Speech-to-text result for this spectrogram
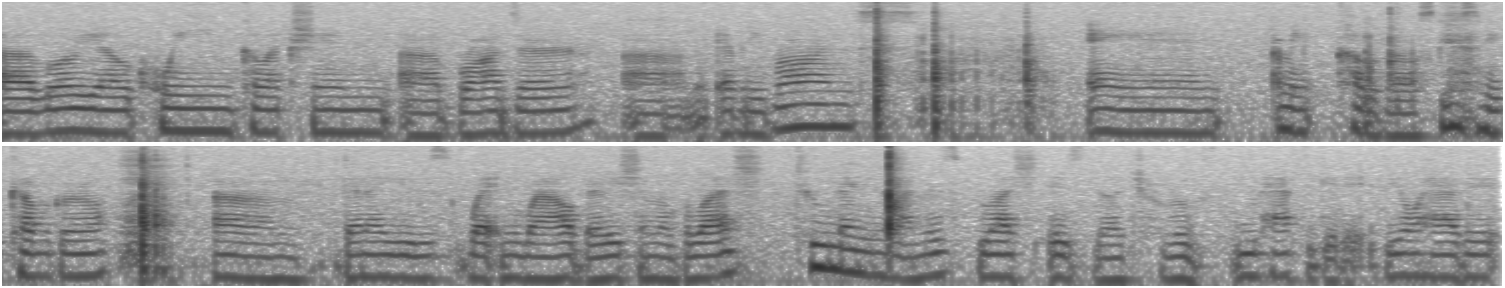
uh, L'Oreal Queen Collection uh, bronzer, um, Ebony Bronze, and I mean CoverGirl, excuse me, CoverGirl. Um, then I used Wet n Wild Berry Shimmer Blush $2.99. This blush is the truth. You have to get it. If you don't have it,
